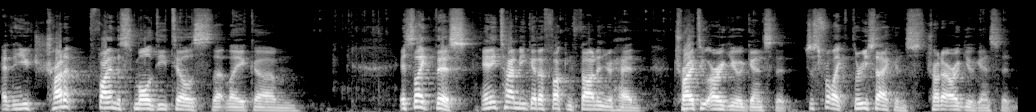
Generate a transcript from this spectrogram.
and then you try to find the small details that like um it's like this. Anytime you get a fucking thought in your head, try to argue against it. Just for like three seconds, try to argue against it.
